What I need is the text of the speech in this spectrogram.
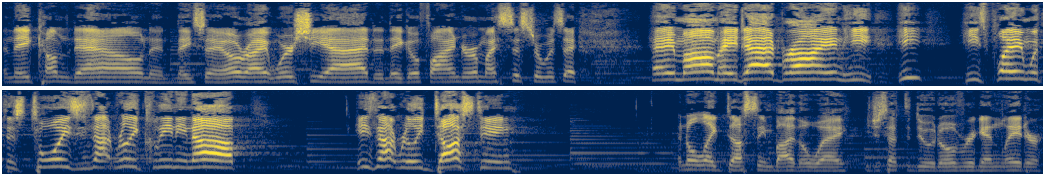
And they come down and they say, All right, where's she at? And they go find her. And my sister would say, Hey, mom, hey, dad, Brian, he, he, he's playing with his toys. He's not really cleaning up. He's not really dusting. I don't like dusting, by the way. You just have to do it over again later.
